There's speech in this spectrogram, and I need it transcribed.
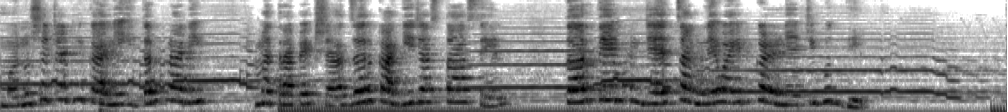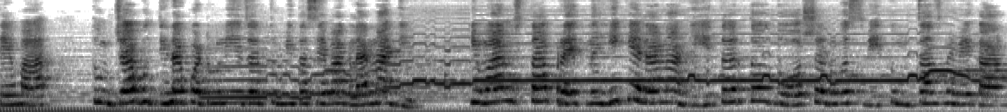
मनुष्याच्या ठिकाणी इतर प्राणी मात्रापेक्षा जर काही जास्त असेल तर ते म्हणजे चांगले वाईट कळण्याची बुद्धी. तेव्हा तुमच्या बुद्धीला पटवून जर तुम्ही तसे वागला नाही किंवा नुसता प्रयत्नही केला नाही तर तो दोष सर्वस्वी तुमचाच नव्हे का?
